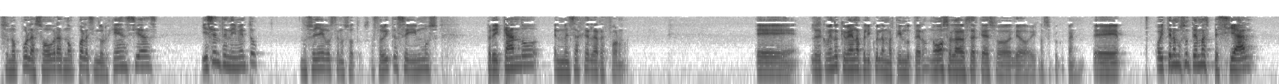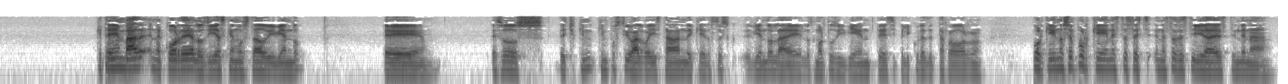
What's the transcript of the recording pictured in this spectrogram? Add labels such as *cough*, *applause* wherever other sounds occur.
O sea, no por las obras, no por las indulgencias, y ese entendimiento nos ha llegado hasta nosotros. Hasta ahorita seguimos predicando el mensaje de la reforma. Eh, les recomiendo que vean la película de Martín Lutero. No vamos a hablar acerca de eso el día de hoy, no se preocupen. Eh, hoy tenemos un tema especial que también va en acorde a los días que hemos estado viviendo. Eh, esos, de hecho, ¿quién, ¿quién, algo ahí? Estaban de que estoy viendo la de los muertos vivientes y películas de terror porque no sé por qué en estas, en estas festividades tienden a,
